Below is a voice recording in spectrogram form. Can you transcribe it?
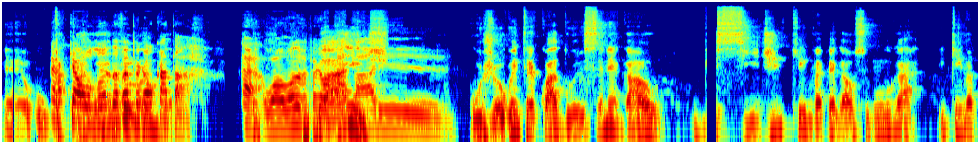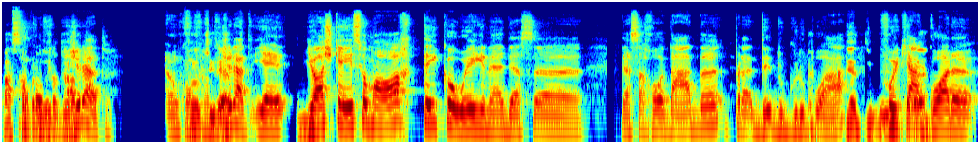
é, o É porque a Holanda da vai pegar o. Catar. É, o Holanda vai pegar Mas- o Catar e. O jogo entre Equador e Senegal decide quem vai pegar o segundo lugar e quem vai É passar um para o confronto direto. É um Confronto confronto direto. E, é, e eu Hum. acho que é esse o maior takeaway, né, dessa, dessa rodada pra, de- do grupo A. Dentro do Foi grupo, que é. agora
